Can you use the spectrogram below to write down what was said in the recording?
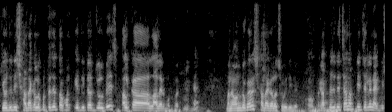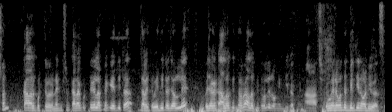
কেউ যদি সাদা কালো করতে যায় তখন এই দুইটা জ্বলবে হালকা লালের মতো আর কি হ্যাঁ? মানে অন্ধকারে সাদা কালো ছবি দিবে। আপনি যদি চান আপনি চাইলে অ্যাডমিশন কালার করতে পারেন অ্যাডমিশন কালার করতে গেলে আপনাকে এদিটা জ্বালাতে হবে। এই দুইটা জ্বললে ওই জায়গাটা আলোকিত হবে। আলোকিত হলে রঙিন দিবে আপনাকে। আচ্ছা। এবং এর মধ্যে বিল্ট ইন অডিও আছে।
